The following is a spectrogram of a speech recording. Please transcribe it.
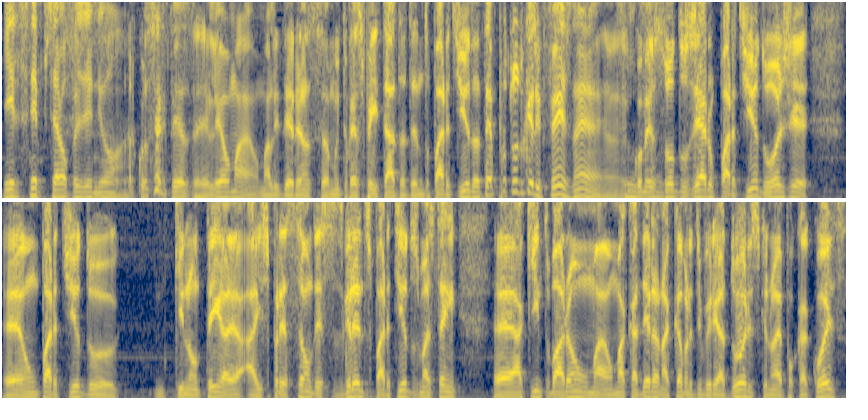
Ele sempre será o presidente de honra? Com certeza, ele é uma, uma liderança muito respeitada dentro do partido, até por tudo que ele fez, né? Sim, Começou sim. do zero partido, hoje é um partido que não tem a, a, expressão desses grandes partidos, mas tem é, aqui em Tubarão uma, uma cadeira na Câmara de Vereadores, que não é pouca coisa.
